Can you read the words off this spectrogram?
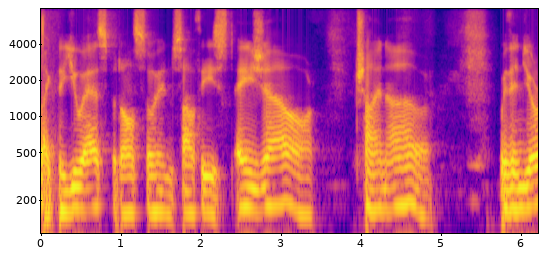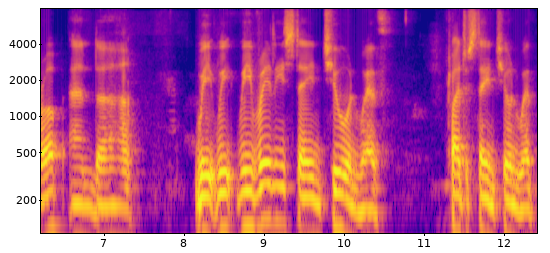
like the US, but also in Southeast Asia or China or within Europe. And uh, we, we, we really stay in tune with, try to stay in tune with,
